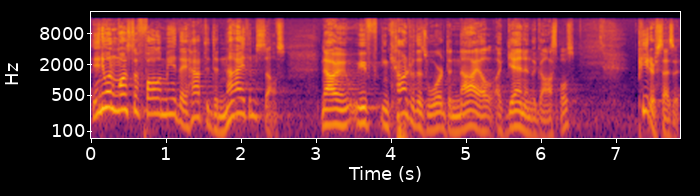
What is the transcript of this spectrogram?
anyone wants to follow me, they have to deny themselves. Now, we've encountered this word denial again in the Gospels. Peter says it,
